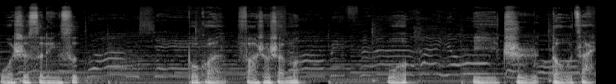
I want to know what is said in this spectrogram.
我是四零四，不管发生什么，我一直都在。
